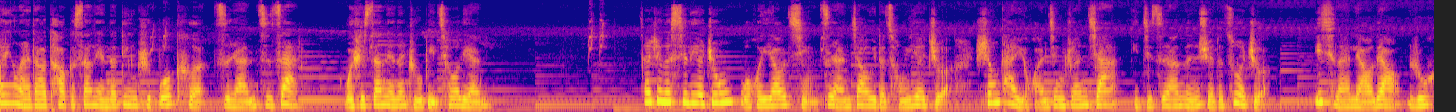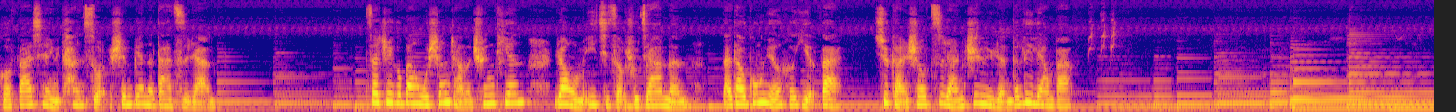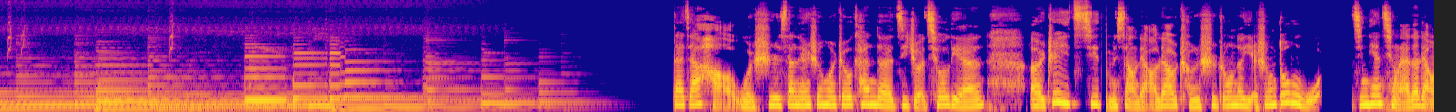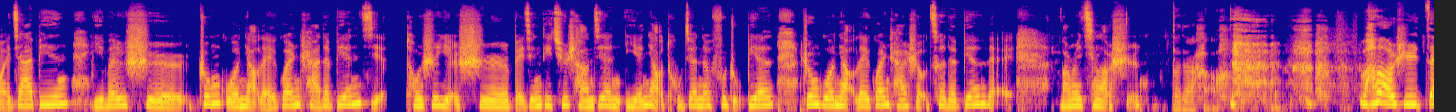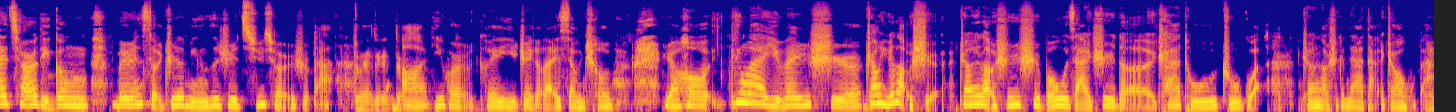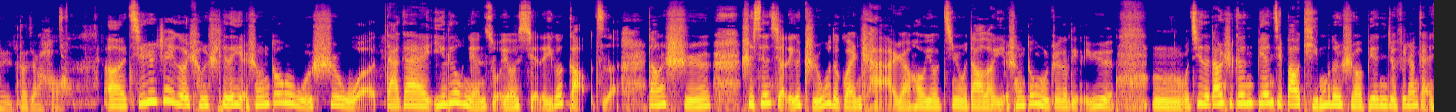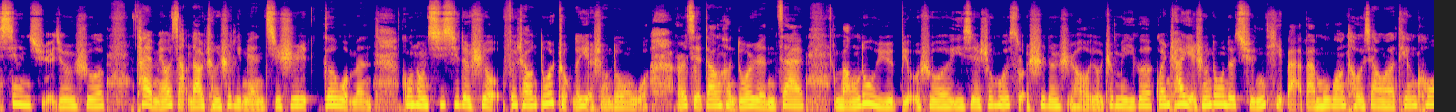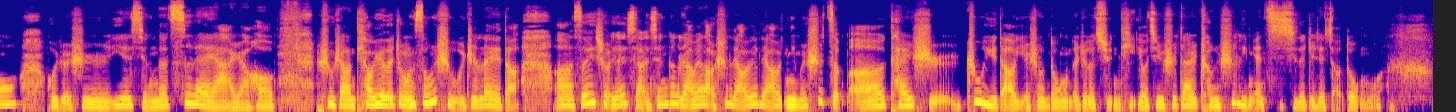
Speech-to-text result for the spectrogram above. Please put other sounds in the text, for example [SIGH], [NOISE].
欢迎来到 Talk 三联的定制播客《自然自在》，我是三联的主笔秋莲。在这个系列中，我会邀请自然教育的从业者、生态与环境专家以及自然文学的作者，一起来聊聊如何发现与探索身边的大自然。在这个万物生长的春天，让我们一起走出家门，来到公园和野外，去感受自然治愈人的力量吧。大家好，我是三联生活周刊的记者秋莲。呃，这一期我们想聊聊城市中的野生动物。今天请来的两位嘉宾，一位是中国鸟类观察的编辑。同时，也是北京地区常见野鸟图鉴的副主编，《中国鸟类观察手册》的编委王瑞清老师。大家好，[LAUGHS] 王老师在圈里更为人所知的名字是蛐蛐儿，是吧？对对对。啊，一会儿可以以这个来相称。然后，另外一位是张宇老师，张宇老师是《博物》杂志的插图主管。张宇老师跟大家打个招呼吧。哎，大家好。呃，其实这个城市里的野生动物是我大概一六年左右。写的一个稿子，当时是先写了一个植物的观察，然后又进入到了野生动物这个领域。嗯，我记得当时跟编辑报题目的时候，编辑就非常感兴趣，就是说他也没有想到城市里面其实跟我们共同栖息的是有非常多种的野生动物，而且当很多人在忙碌于比如说一些生活琐事的时候，有这么一个观察野生动物的群体吧，把目光投向了天空，或者是夜行的刺猬啊，然后树上跳跃的这种松鼠之类的啊，所以首先想。先跟两位老师聊一聊，你们是怎么开始注意到野生动物的这个群体，尤其是在城市里面栖息的这些小动物？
